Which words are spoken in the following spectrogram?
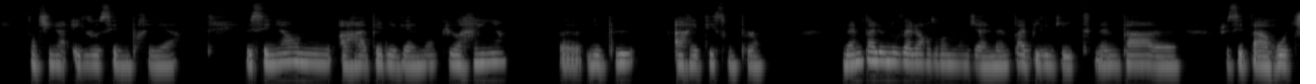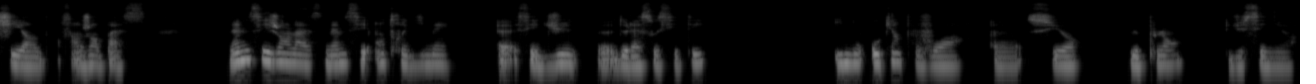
qu'il continue à exaucer nos prières. Le Seigneur nous rappelle également que rien euh, ne peut arrêter son plan. Même pas le nouvel ordre mondial, même pas Bill Gates, même pas, euh, je sais pas, Rothschild, enfin j'en passe. Même ces gens-là, même ces entre guillemets, euh, ces dieux de la société, ils n'ont aucun pouvoir euh, sur le plan du Seigneur.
